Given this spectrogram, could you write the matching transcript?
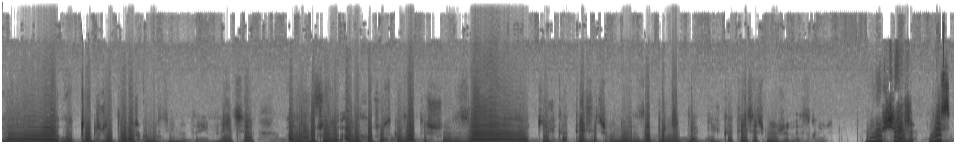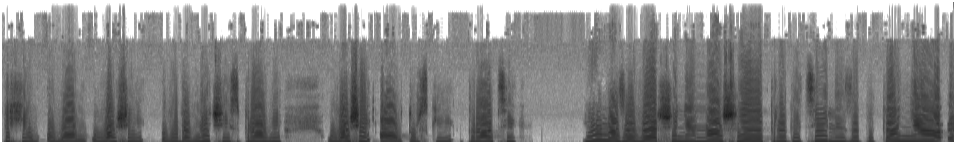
Е, отут вже тираж комерційна таємниця, але Ясно. хочу, але хочу сказати, що за кілька тисяч, воно за поняття кілька тисяч ми вже вискочимо. Ну що ж, успіхів вам у вашій видавничій справі, у вашій авторській праці. І на завершення наше традиційне запитання е,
